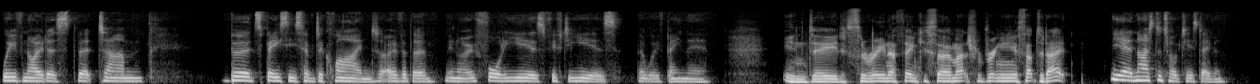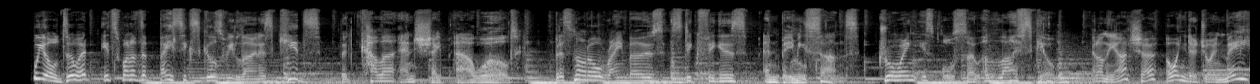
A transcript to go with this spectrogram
we've noticed that um, bird species have declined over the, you know, 40 years, 50 years that we've been there. Indeed. Serena, thank you so much for bringing us up to date. Yeah, nice to talk to you, Stephen. We all do it. It's one of the basic skills we learn as kids that colour and shape our world. But it's not all rainbows, stick figures, and beaming suns. Drawing is also a life skill. And on the Art Show, I want you to join me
